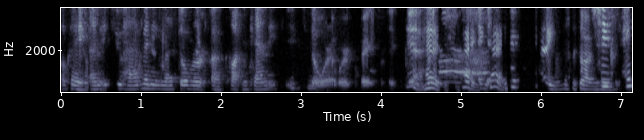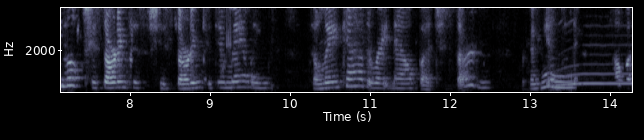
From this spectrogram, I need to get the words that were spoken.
okay and if you have any leftover uh, cotton candy you know where i work right, right. Yeah, hey, hey, Okay. hey, hey, she's hey look she's starting to she's starting to do mailings it's only in canada right now but she's starting we're going to get to that How about-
